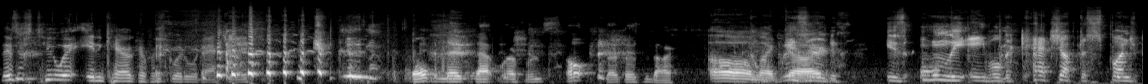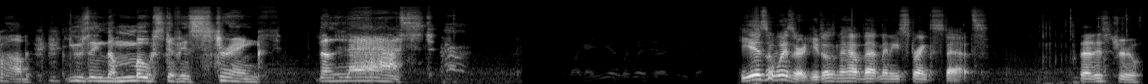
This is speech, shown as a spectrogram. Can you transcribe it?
this is too in character for Squidward, actually. Don't make that reference. Oh, there goes the die. Oh the my wizard god! Wizard is only able to catch up to SpongeBob using the most of his strength. The last. He is a wizard. He doesn't have that many strength stats. That is true.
